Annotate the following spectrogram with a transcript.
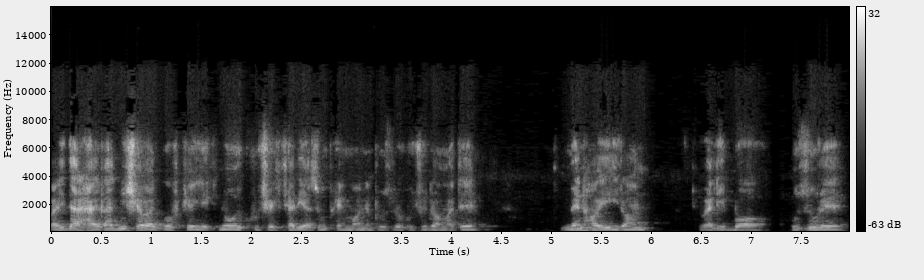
ولی در حقیقت می شود گفت که یک نوع کوچکتری از اون پیمان امروز به وجود آمده. منهای ایران ولی با حضور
